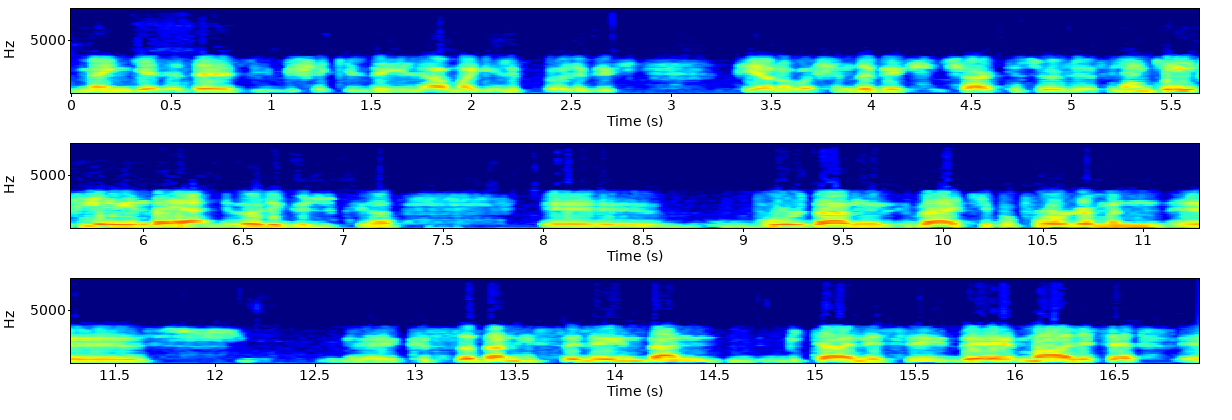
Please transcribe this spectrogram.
Mengele'de bir şekilde ilhama gelip böyle bir piyano başında bir şarkı söylüyor filan. Keyfi yerinde yani öyle gözüküyor. Buradan belki bu programın e, kıssadan hisselerinden bir tanesi de maalesef e,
